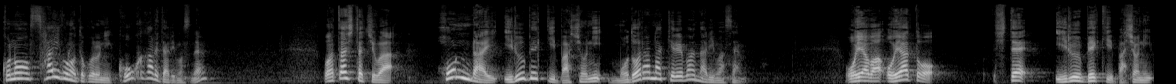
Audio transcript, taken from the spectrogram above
この最後のところにこう書かれてありますね。私たちは本来いるべき場所に戻らなければなりません。親は親としているべき場所に。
